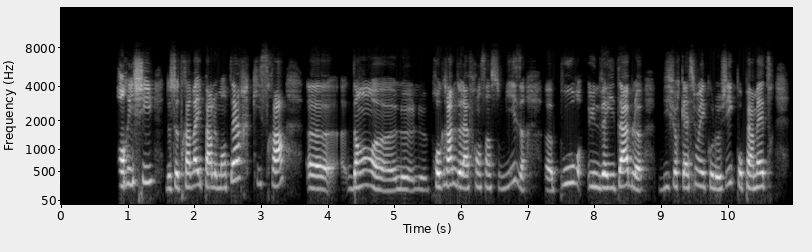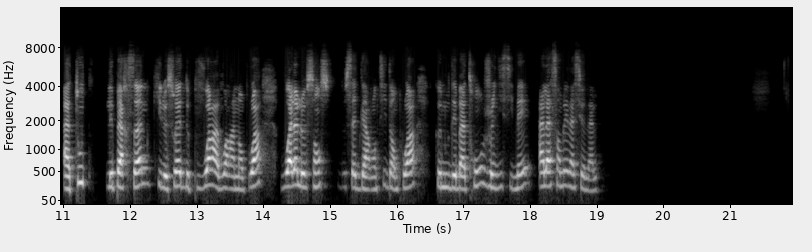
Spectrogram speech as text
enrichi de ce travail parlementaire qui sera, heu, dans, heu, le programme de la France insoumise, heu, pour une véritable bifurcation écologique, pour permettre à toutes les personnes qui le souhaitent de pouvoir avoir un emploi. Voilà le sens de cette garantie d'emploi que nous débattrons jeudi 6 mai à l'Assemblée nationale.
